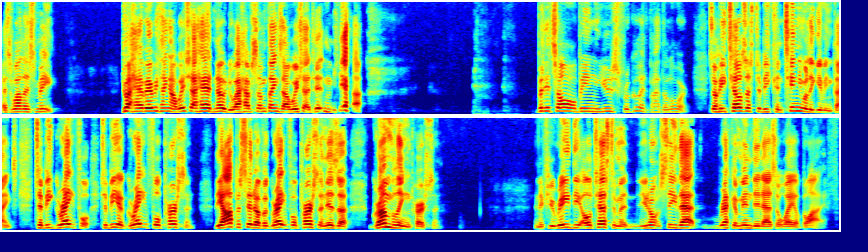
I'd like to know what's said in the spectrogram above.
as well as me. Do I have everything I wish I had? No. Do I have some things I wish I didn't? Yeah. But it's all being used for good by the Lord. So he tells us to be continually giving thanks, to be grateful, to be a grateful person. The opposite of a grateful person is a grumbling person. And if you read the Old Testament, you don't see that recommended as a way of life.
